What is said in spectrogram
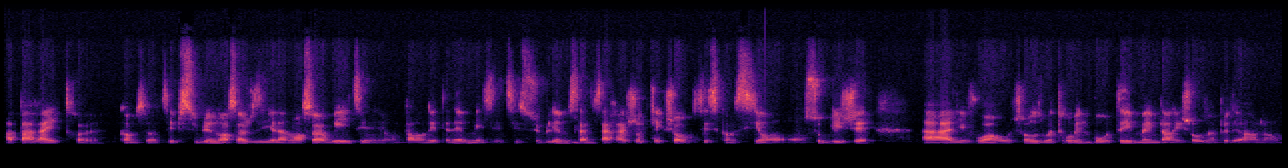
apparaître euh, comme ça. Puis sublime noirceur, je dis, il y a la noirceur, oui, on parle des ténèbres, mais c'est sublime, ça, mm-hmm. ça, rajoute quelque chose. C'est comme si on, s'obligeait à aller voir autre chose ou à trouver une beauté, même dans les choses un peu dérangeantes.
